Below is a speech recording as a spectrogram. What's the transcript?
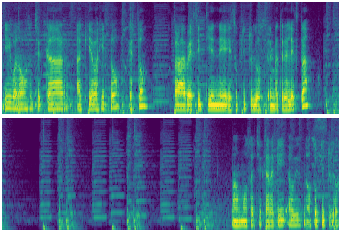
Y bueno, vamos a checar aquí abajito esto para ver si tiene subtítulos en material extra. Vamos a checar aquí audios, no, subtítulos.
